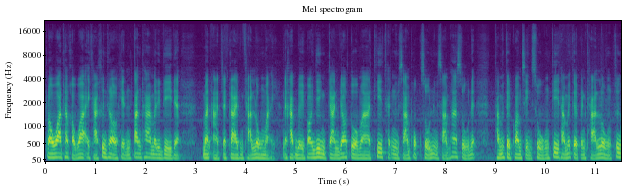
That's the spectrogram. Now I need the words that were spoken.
เพราะว่าเท่ากับว่าไอ้ขาขึ้นที่เราเห็นตั้งท่ามาดีๆเนี่ย มันอาจจะกลายเป็นขาลงใหม่นะครับโดยเฉพาะยิ่งการย่อตัวมาที่ 1360 1350เนี่ยทำให้เกิดความเสี่ยงสูงที่ทำให้เกิดเป็นขาลง ซึ่ง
